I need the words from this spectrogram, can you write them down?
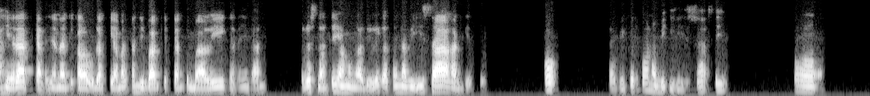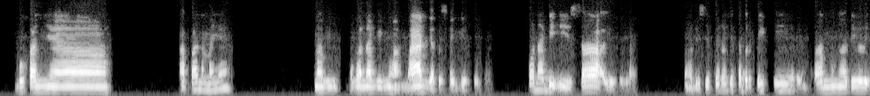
akhirat katanya. Nanti kalau udah kiamat kan dibangkitkan kembali katanya kan. Terus nanti yang mengadili kata Nabi Isa kan gitu. Kok saya pikir kok Nabi Isa sih? Kok bukannya apa namanya Nabi bukan Nabi Muhammad kata saya gitu. Kan kok Nabi Isa gitu kan. Nah di situ kita berpikir akan mengadili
